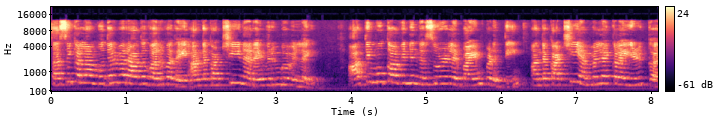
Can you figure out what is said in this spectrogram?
சசிகலா முதல்வராக வருவதை அந்த கட்சியினரை விரும்பவில்லை. அதிமுகவின் இந்த சூழலை பயன்படுத்தி அந்த கட்சி எம்எல்ஏக்களை இழுக்க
